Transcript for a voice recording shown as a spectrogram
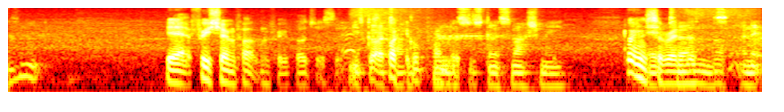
isn't it? Yeah, free strength up and free blodgers. He's got a tackle point that's just going to smash me. Horrendous. turns, and it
